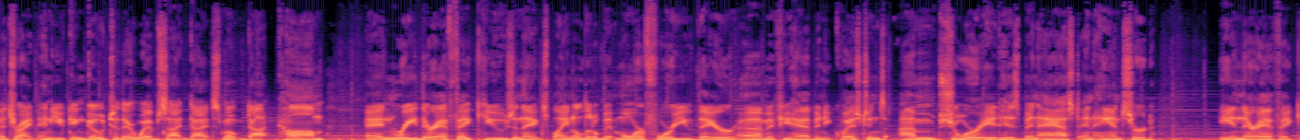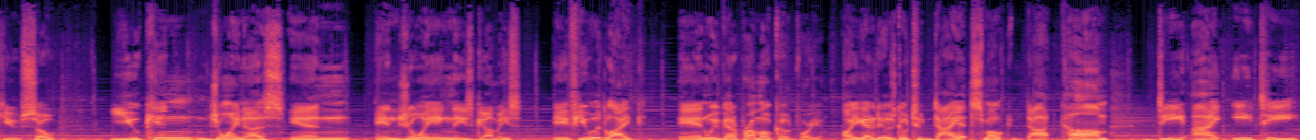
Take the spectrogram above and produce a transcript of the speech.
That's right. And you can go to their website, dietsmoke.com, and read their FAQs, and they explain a little bit more for you there. Um, if you have any questions, I'm sure it has been asked and answered in their FAQs. So you can join us in enjoying these gummies if you would like. And we've got a promo code for you. All you got to do is go to dietsmoke.com, D I E T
